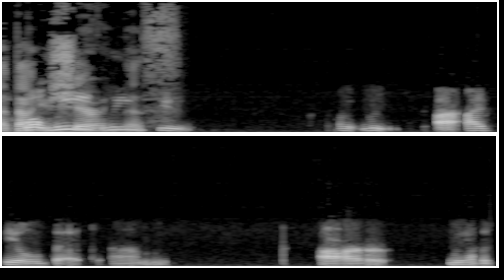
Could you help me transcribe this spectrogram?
About well, you we, sharing we this? Do, we, I, I feel that um, our we have a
